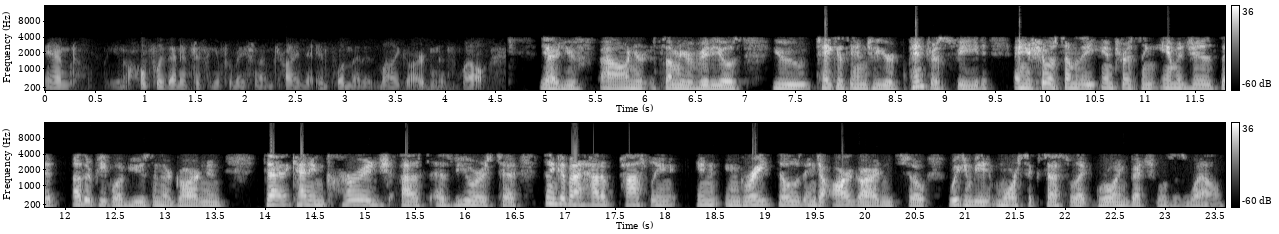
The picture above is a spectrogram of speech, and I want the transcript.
And, you know, hopefully that interesting information I'm trying to implement in my garden as well yeah, you uh, on your some of your videos, you take us into your Pinterest feed and you show us some of the interesting images that other people have used in their garden, and kind of encourage us as viewers to think about how to possibly in, integrate those into our garden so we can be more successful at growing vegetables as well.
